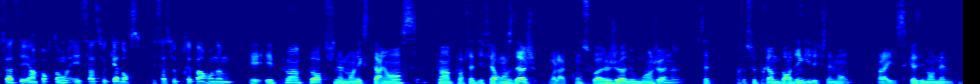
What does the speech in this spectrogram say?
ça, c'est important et ça se cadence et ça se prépare en amont. Et, peu importe finalement l'expérience, peu importe la différence d'âge, voilà, qu'on soit jeune ou moins jeune, cette, ce pré-onboarding, il est finalement voilà, c'est quasiment le même. Quoi.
